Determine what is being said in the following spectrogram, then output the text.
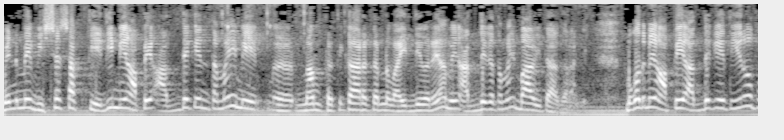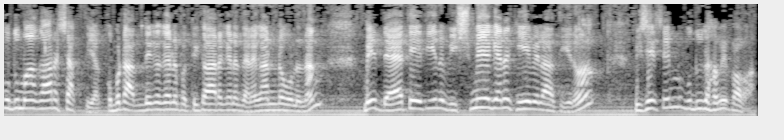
මෙන්න මේ විශ්ව ශක්තියේදී මේ අපේ අත් දෙකෙන් තමයි මේ අ, මම ප්‍රතිකාර කරන වෛද්‍යවරයා මේ අත් දෙක තමයි භාවිතා කරන්නේ. මොකද මේ අපේ අත් දෙකේ තියෙන පුදුමාකාර ශක්තියක්. ඔබට අත් දෙක ගැන ප්‍රතිකාර ගැන දැනගන්න ඕන නම් මේ දෑතේ තියෙන විශ්මය ගැන කියවෙලා තියෙනවා. විශේෂයෙන්ම බුදුදහමේ පවා.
